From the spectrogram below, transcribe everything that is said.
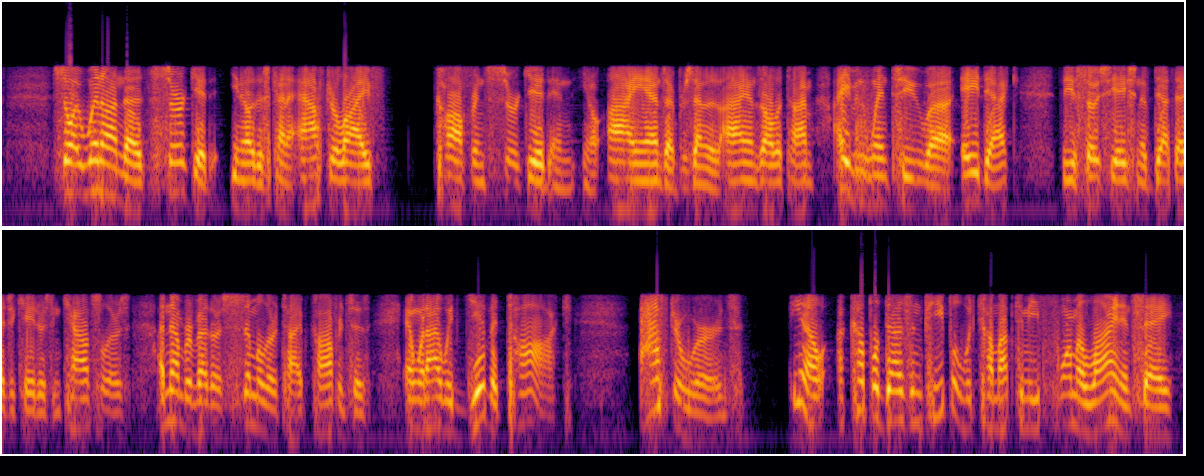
So I went on the circuit, you know, this kind of afterlife conference circuit, and you know, IANDS. I presented at IANDS all the time. I even went to uh, ADEC, the Association of Death Educators and Counselors, a number of other similar type conferences. And when I would give a talk afterwards, you know, a couple dozen people would come up to me, form a line, and say,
